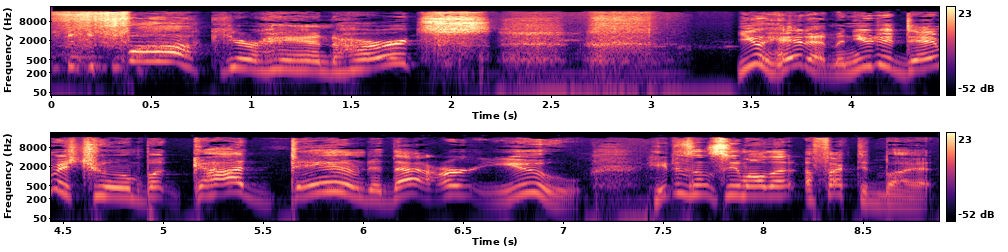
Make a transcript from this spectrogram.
Fuck, your hand hurts. You hit him and you did damage to him, but god damn, did that hurt you? He doesn't seem all that affected by it.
